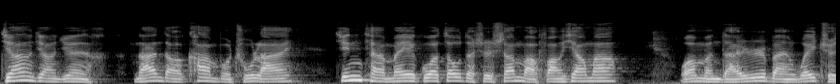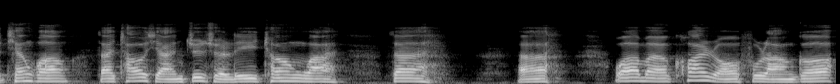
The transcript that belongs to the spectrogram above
蒋将军难道看不出来，今天美国走的是什么方向吗？我们在日本维持天皇，在朝鲜支持李承晚，在啊，我们宽容弗朗哥，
